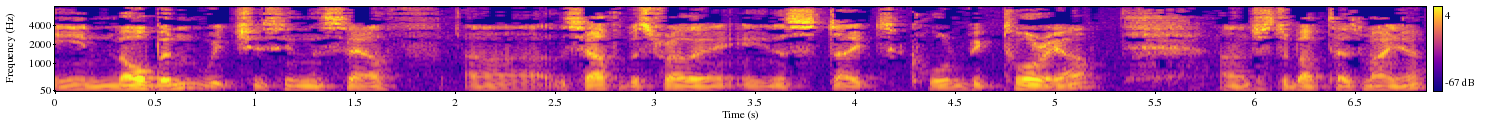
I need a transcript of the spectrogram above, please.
in Melbourne, which is in the south, uh, the south of Australia, in a state called Victoria, uh, just above Tasmania.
